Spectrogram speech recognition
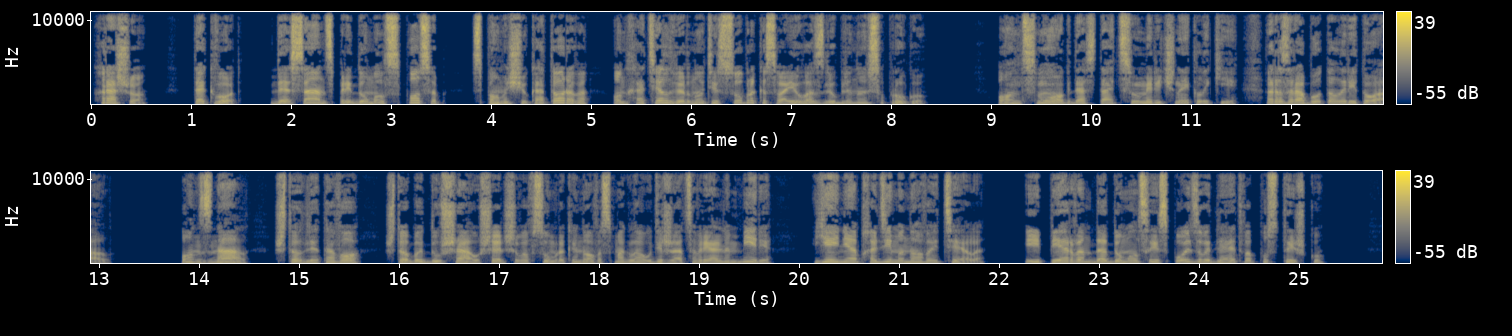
«Хорошо. Так вот, де Санс придумал способ, с помощью которого он хотел вернуть из субрака свою возлюбленную супругу. Он смог достать сумеречные клыки, разработал ритуал. Он знал, что для того, чтобы душа ушедшего в сумрак иного смогла удержаться в реальном мире, ей необходимо новое тело, и первым додумался использовать для этого пустышку.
